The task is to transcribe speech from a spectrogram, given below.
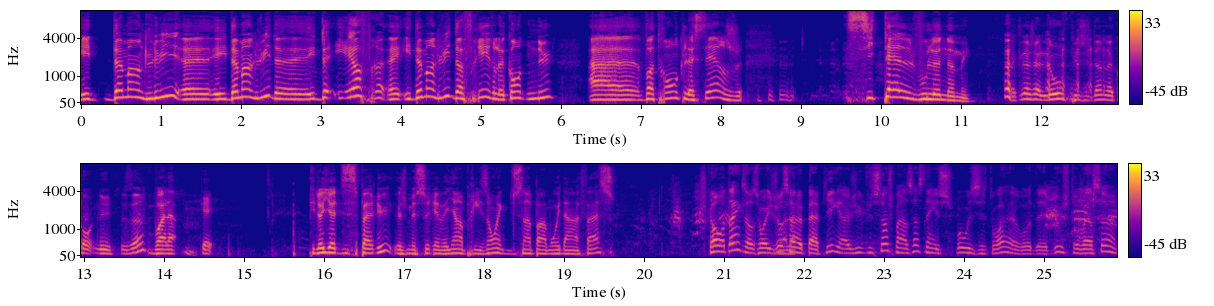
et demande-lui euh, et demande-lui de et, de- et offre euh, et demande-lui d'offrir le contenu à votre oncle Serge si tel vous le nommez. Fait que là, je l'ouvre puis je lui donne le contenu, c'est ça? Voilà. OK. Puis là, il a disparu. Je me suis réveillé en prison avec du sang pas mouillé dans la face. Je suis content que ça soit juste Voilà. un papier. Quand j'ai vu ça, je pensais que c'était un suppositoire au début. Je trouvais ça un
